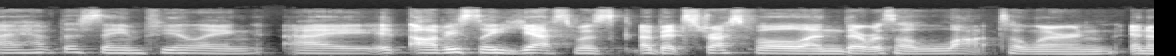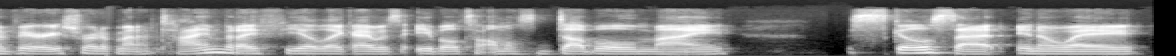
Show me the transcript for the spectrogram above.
I have the same feeling. I it obviously yes was a bit stressful and there was a lot to learn in a very short amount of time, but I feel like I was able to almost double my skill set in a way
